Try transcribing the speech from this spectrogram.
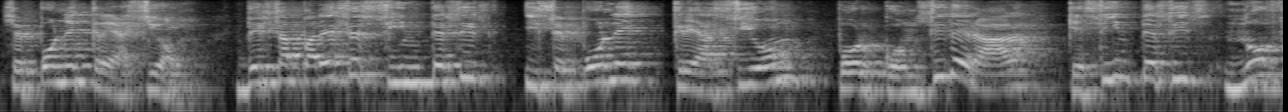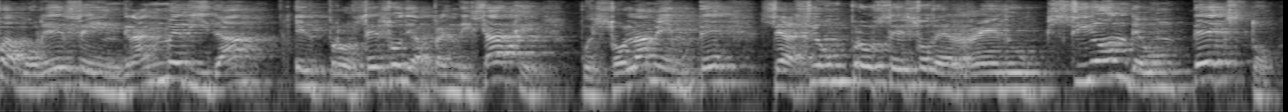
se pone creación. Desaparece síntesis y se pone creación por considerar que síntesis no favorece en gran medida el proceso de aprendizaje, pues solamente se hace un proceso de reducción de un texto.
